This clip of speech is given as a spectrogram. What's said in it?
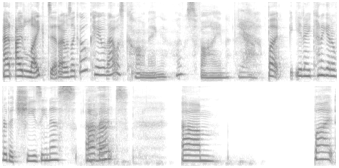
And I liked it. I was like, okay, well, that was calming. That was fine. Yeah. But, you know, you kind of get over the cheesiness uh-huh. of it. Um, but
